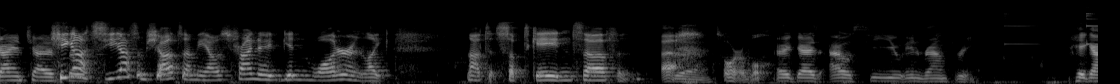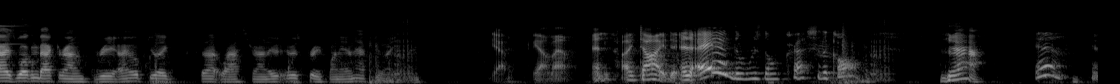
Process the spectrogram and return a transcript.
guy in chat is He so- got he got some shots on me. I was trying to get in water and like, not to suffocate and stuff, and uh, Yeah. it's horrible. Alright guys, I will see you in round three. Hey guys, welcome back to round three. I hope you liked that last round. It, it was pretty funny. I didn't have to do anything. Yeah, yeah, man. And I died, and and there was no crash of the call. Yeah. Yeah, yeah,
